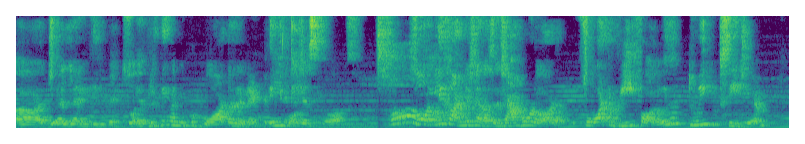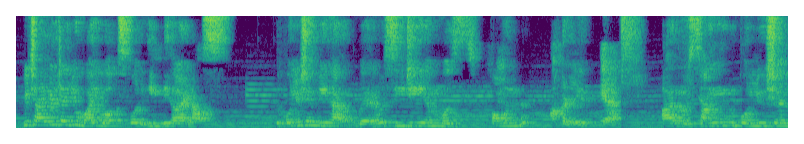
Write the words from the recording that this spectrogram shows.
uh, gel and leave-in. So everything when you put water in it, It it will just go off. Oh. So only conditioner, so shampoo would order. So what we follow is a tweaked CGM, which I will tell you why works for India and us. The pollution we have, wherever CGM was found, akkad లేదు. Yeah. Our sun pollution,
